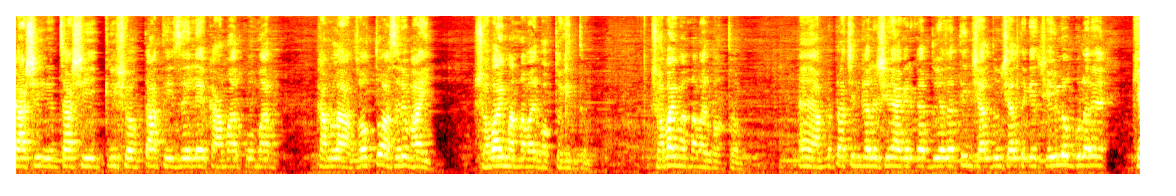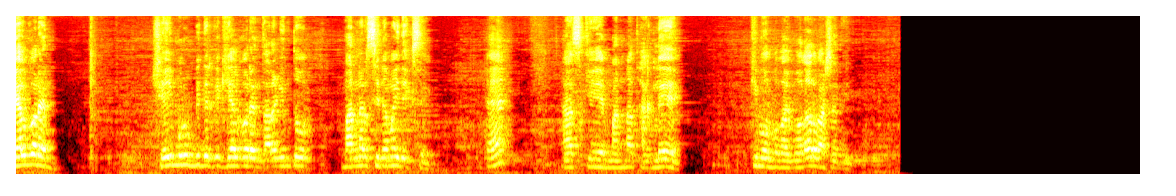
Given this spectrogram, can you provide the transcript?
কাশি, চাষি, কৃষক, তাঁতি, জেলে, কামার, কুমার কামলা, যত আছে রে ভাই, সবাই মান্না ভাইয়ের ভক্ত কিন্তু। সবাই মান্না ভাইয়ের ভক্ত। হ্যাঁ আপনি প্রাচীনকালে সেই আগেরকার দুই হাজার তিন সাল, দুই সাল থেকে সেই লোকগুলারে খেয়াল করেন। সেই মুরব্বীদেরকে খেয়াল করেন, তারা কিন্তু মান্নার সিনেমাই দেখছে। হ্যাঁ আজকে মান্না থাকলে কি বলব ভাই, বলার ভাষা নেই।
